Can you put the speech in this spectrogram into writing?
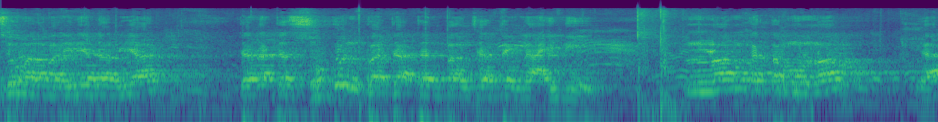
Medisu malam hari ini ada lihat dan ada Sukun Badak dan Bang Jateng ini. Nom ketemu nom ya.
